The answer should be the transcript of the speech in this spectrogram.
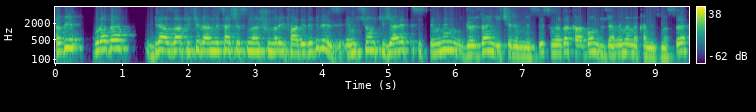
Tabii burada biraz daha fikir vermesi açısından şunları ifade edebiliriz. Emisyon ticaret sisteminin gözden geçirilmesi, sınırda karbon düzenleme mekanizması,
